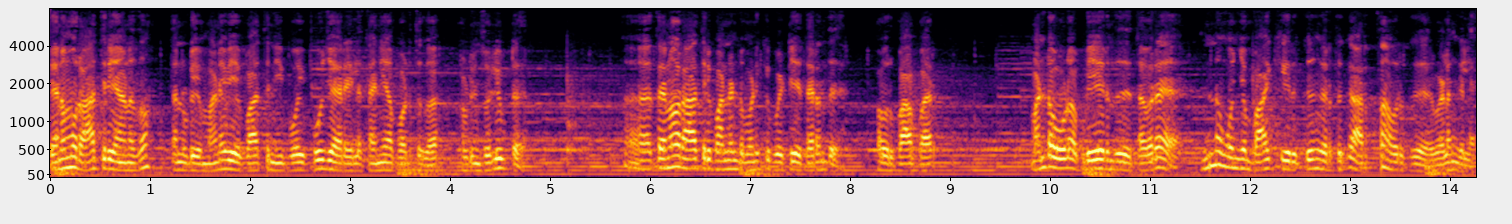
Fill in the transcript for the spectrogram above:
தினமும் ராத்திரி ஆனதும் தன்னுடைய மனைவியை பார்த்து நீ போய் பூஜை அறையில தனியா படுத்துக்க அப்படின்னு சொல்லிவிட்டு தினம் ராத்திரி பன்னெண்டு மணிக்கு பெட்டியை திறந்து அவர் பார்ப்பார். மண்டை அப்படியே இருந்தது தவிர இன்னும் கொஞ்சம் பாக்கி இருக்குங்கிறதுக்கு அர்த்தம் அவருக்கு விளங்கலை.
